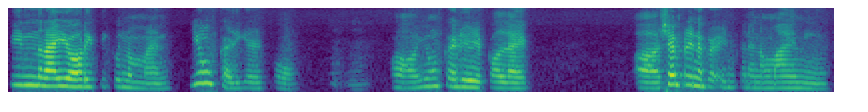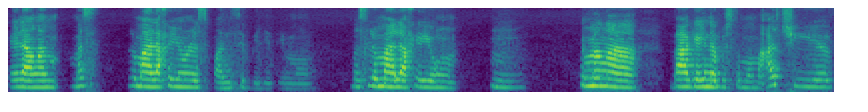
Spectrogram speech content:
pinriority ko naman yung career ko. Oo, yung career ko, like, uh, syempre nag-earn ka na ng money. Kailangan, mas lumalaki yung responsibility mo. Mas lumalaki yung, hmm, yung mga bagay na gusto mo ma-achieve,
